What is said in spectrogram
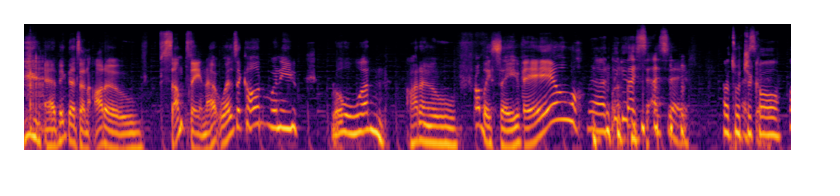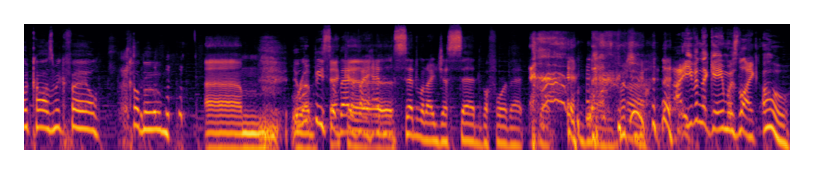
I think that's an auto something. Uh, What is it called when you roll a one? Auto Probably save. fail? no, I think I, I save. That's what I you see. call a cosmic fail. Kaboom. Um, It would be so bad if I hadn't said what I just said before that. that one. Uh, Uh, even the game was like, oh,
